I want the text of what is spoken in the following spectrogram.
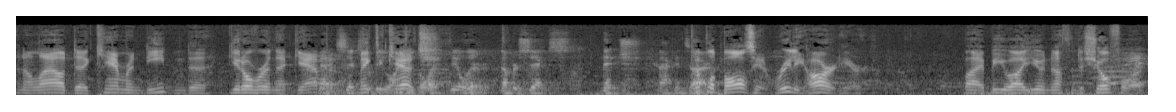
and allowed uh, Cameron Eden to get over in that gap and, and make the catch. The left fielder, number six, Mitch McIntyre. A couple of balls hit really hard here by BYU, nothing to show for it.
